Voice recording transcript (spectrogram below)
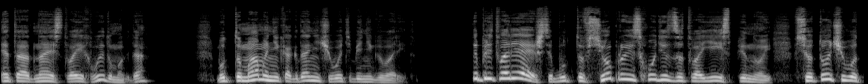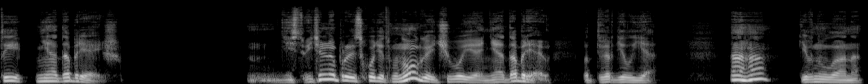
«Это одна из твоих выдумок, да?» Будто мама никогда ничего тебе не говорит. Ты притворяешься, будто все происходит за твоей спиной, все то, чего ты не одобряешь. Действительно происходит многое, чего я не одобряю, подтвердил я. Ага, кивнула она.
